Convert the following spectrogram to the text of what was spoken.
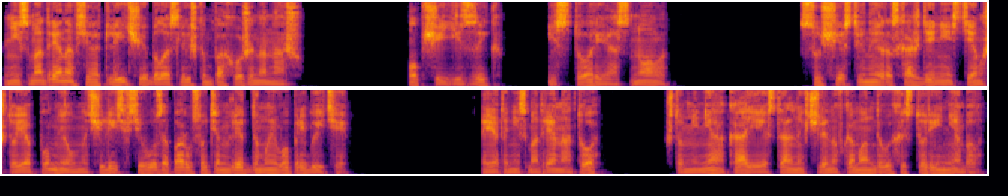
несмотря на все отличия, была слишком похожа на нашу. Общий язык, история, основа. Существенные расхождения с тем, что я помнил, начались всего за пару сотен лет до моего прибытия. И это несмотря на то, что меня, Кая и остальных членов команды в их истории не было.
